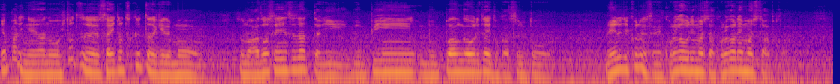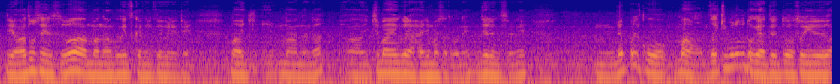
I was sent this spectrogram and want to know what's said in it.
やっぱりねあの一つサイト作っただけでもそのアドセンスだったり物品物販が売れたりとかするとメールで来るんですね。これが売れましたこれが売れましたとか。でアドセンスはま何ヶ月かに1回ぐらいでまあ、まあ、なんだ？あ1万円ぐらい入りましたとかね出るんですよね。うん、やっぱりこうまあザキブログとかやってるとそういう、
